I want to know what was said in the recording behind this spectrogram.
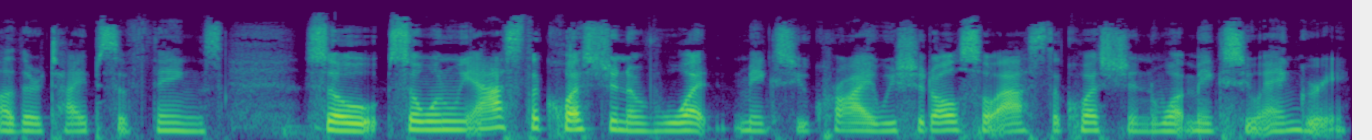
other types of things. So so when we ask the question of what makes you cry we should also ask the question what makes you angry?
